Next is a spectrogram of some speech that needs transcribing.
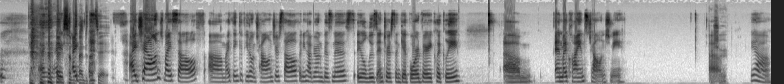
I, I, Sometimes I, that's it. I challenge myself. Um, i think if you don't challenge yourself and you have your own business you'll lose interest and get bored very quickly. Um, and my clients challenge me For sure. yeah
